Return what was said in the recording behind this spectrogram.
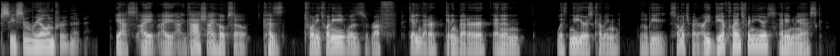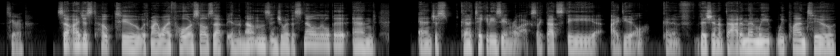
see some real improvement. Yes, I, I, I gosh, I hope so. Because 2020 was rough, getting better, getting better, and then with New Year's coming, it'll be so much better. Are you? Do you have plans for New Year's? I didn't even ask, Sierra. So I just hope to, with my wife, hole ourselves up in the mountains, enjoy the snow a little bit, and and just kind of take it easy and relax. Like that's the ideal kind of vision of that. And then we we plan to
